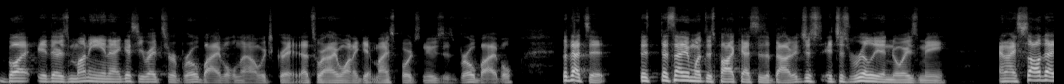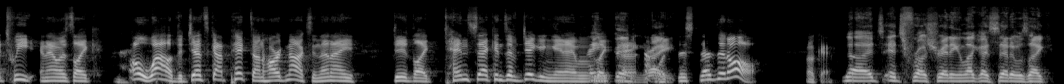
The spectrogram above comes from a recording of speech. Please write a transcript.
but there's money and i guess he writes for bro bible now which great that's where i want to get my sports news is bro bible but that's it that's not even what this podcast is about it just it just really annoys me and i saw that tweet and i was like oh wow the jets got picked on hard knocks and then i did like 10 seconds of digging and I was Same like, thing, right. this does it all. Okay. No, it's it's frustrating. Like I said, it was like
